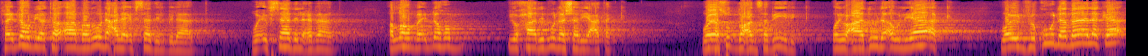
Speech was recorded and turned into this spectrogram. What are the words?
فإنهم يتآمرون على إفساد البلاد. وإفساد العباد. اللهم إنهم يحاربون شريعتك ويصد عن سبيلك ويعادون أولياءك وينفقون مالك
